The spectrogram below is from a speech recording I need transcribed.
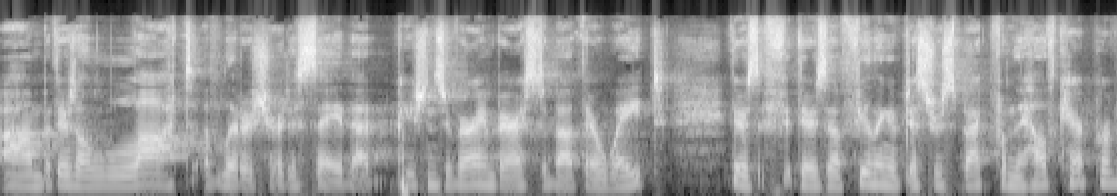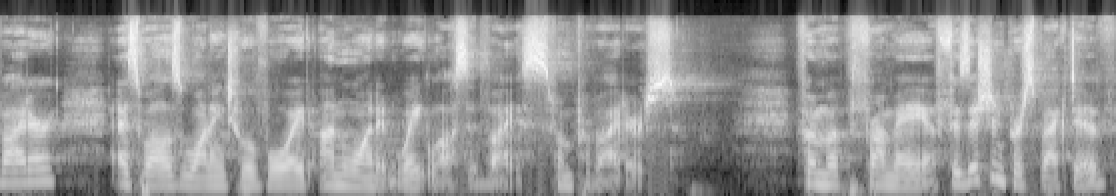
Um, but there's a lot of literature to say that patients are very embarrassed about their weight. There's a, there's a feeling of disrespect from the healthcare provider, as well as wanting to avoid unwanted weight loss advice from providers. From a, from a, physician perspective,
